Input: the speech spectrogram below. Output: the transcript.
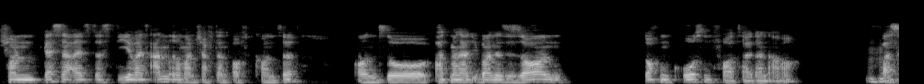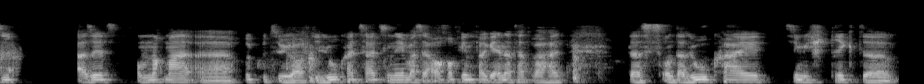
schon besser als das die jeweils andere Mannschaft dann oft konnte. Und so hat man halt über eine Saison doch einen großen Vorteil dann auch. Mhm. Was, also jetzt, um nochmal äh, Rückbezüge auf die Lukai-Zeit zu nehmen, was er auch auf jeden Fall geändert hat, war halt, dass unter Lukai ziemlich strikte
